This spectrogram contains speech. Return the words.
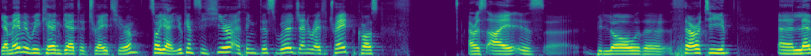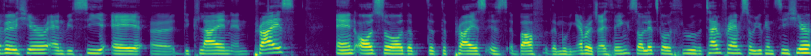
yeah, maybe we can get a trade here. So yeah, you can see here, I think this will generate a trade because RSI is uh, below the 30 uh, level here and we see a uh, decline in price and also the, the, the, price is above the moving average, I think. So let's go through the time frame. So you can see here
